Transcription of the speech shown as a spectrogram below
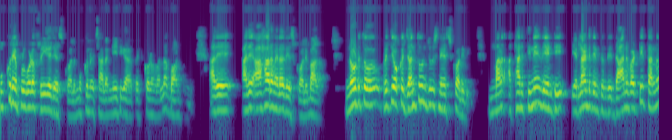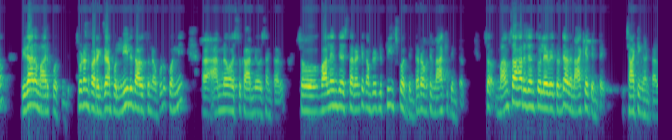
ముక్కును ఎప్పుడు కూడా ఫ్రీగా చేసుకోవాలి. ముక్కును చాలా నీట్గా పెట్టుకోవడం వల్ల బాగుంటుంది. అదే అదే ఆహారం ఎలా తీసుకోవాలి? బాగా. నోటితో ప్రతి ఒక్క జంతువుని చూసి నేర్చుకోవాలి ఇది. మన తను తినేది ఏంటి? ఎట్లాంటి తింటుంది? దాన్ని బట్టి తను విధానం మారిపోతుంది. చూడండి ఫర్ ఎగ్జాంపుల్ నీళ్ళు తాగుతున్నప్పుడు కొన్ని అమ్నోవస్ కార్నివస్ అంటారు. సో వాళ్ళు ఏం చేస్తారంటే కంప్లీట్లీ పీల్చుకొని తింటారు. ఒకటి నాకి తింటారు. సో మాంసాహార జంతువులు ఏవైతే ఉంటాయో అవి నాకే తింటాయి. చాటింగ్ అంటారు.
